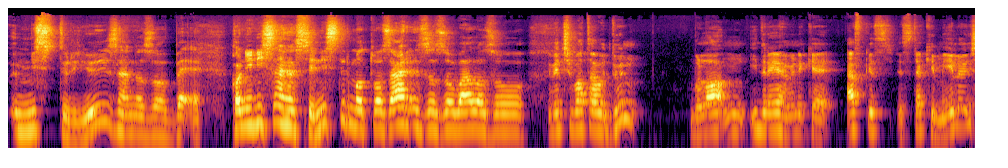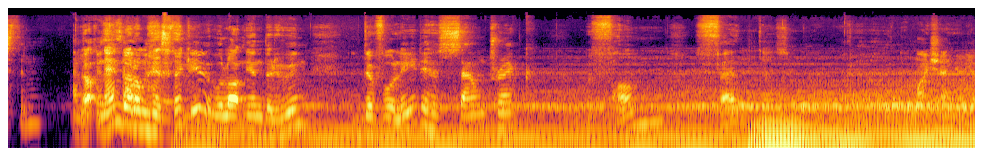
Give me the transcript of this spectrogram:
mysterieus en dat zo. Ik kan je niet zeggen sinister, maar het was ergens zo wel zo... Weet je wat dat we doen? We laten iedereen gewoon een keer even een stukje meeluisteren. En Ja, nee, daarom geen stukje. We laten gewoon de volledige soundtrack van Phantasm. Amai, zeg, ja.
